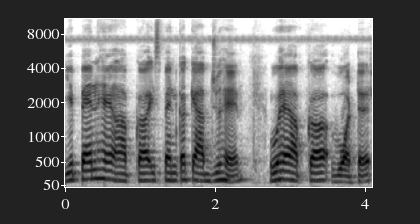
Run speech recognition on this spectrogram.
ये पेन है आपका, इस पेन का कैप जो है, वो है आपका वाटर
